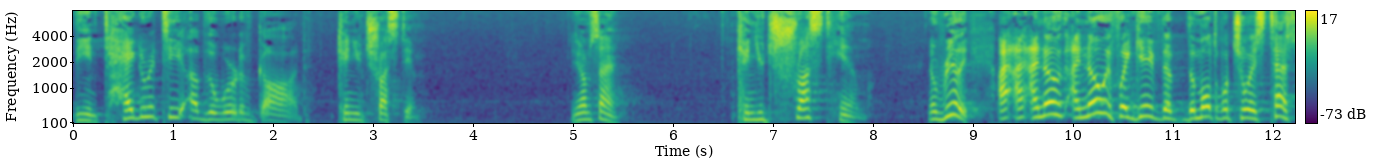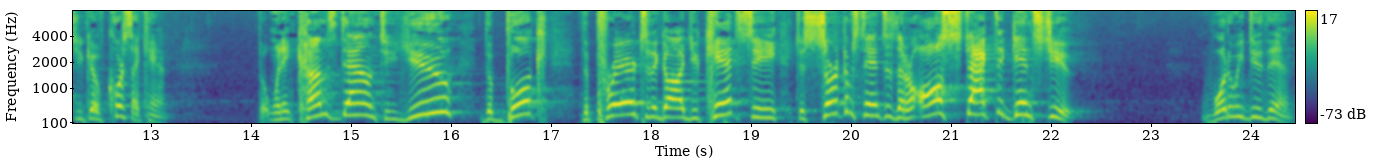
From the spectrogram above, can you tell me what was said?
The integrity of the word of God. Can you trust him? You know what I'm saying? Can you trust him? No, really, I, I, know, I know if we gave the, the multiple choice test, you go, of course I can. But when it comes down to you, the book, the prayer to the God you can't see, to circumstances that are all stacked against you, what do we do then?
